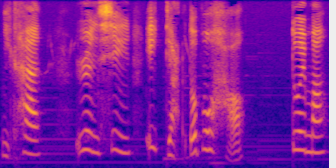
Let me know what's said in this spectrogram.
你看，任性一点都不好，对吗？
